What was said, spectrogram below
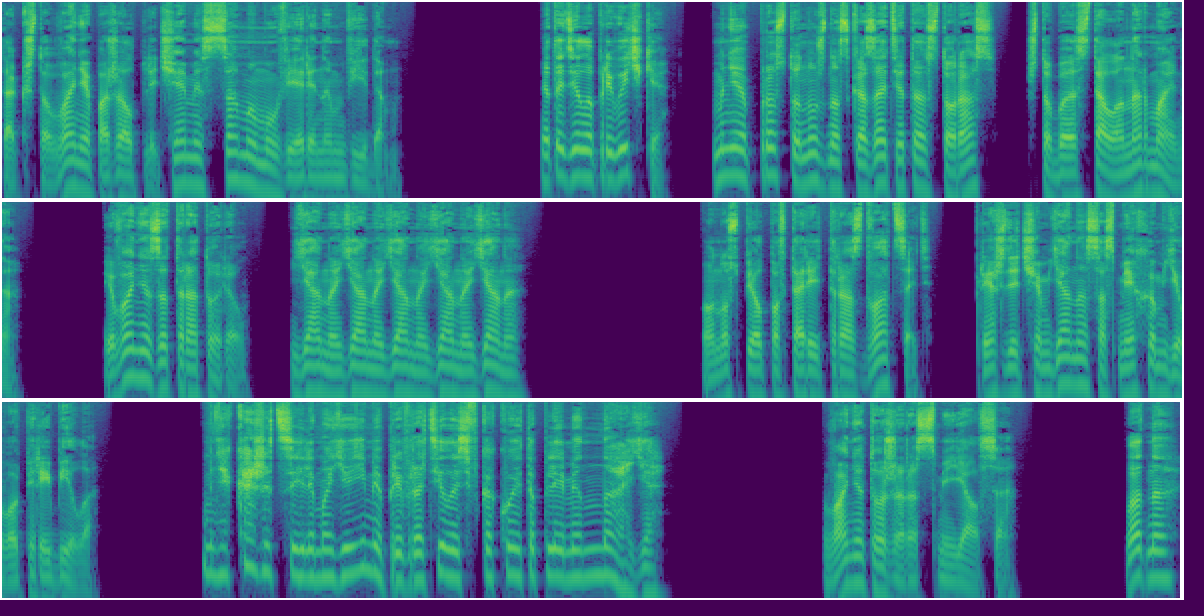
Так что Ваня пожал плечами с самым уверенным видом. «Это дело привычки. Мне просто нужно сказать это сто раз, чтобы стало нормально». И Ваня затараторил. «Яна, Яна, Яна, Яна, Яна». Он успел повторить раз двадцать, прежде чем Яна со смехом его перебила. «Мне кажется, или мое имя превратилось в какое-то племя Ная?» Ваня тоже рассмеялся. «Ладно,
